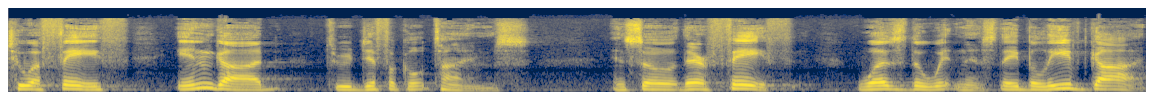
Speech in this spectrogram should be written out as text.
To a faith in God through difficult times. And so their faith was the witness. They believed God.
